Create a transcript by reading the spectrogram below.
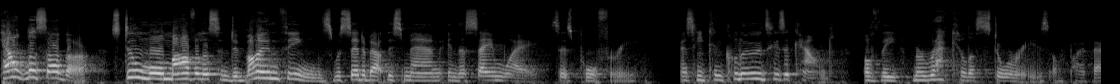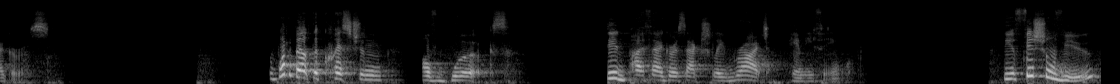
Countless other, still more marvellous and divine things were said about this man in the same way, says Porphyry, as he concludes his account of the miraculous stories of Pythagoras. But what about the question of works? Did Pythagoras actually write anything? The official view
